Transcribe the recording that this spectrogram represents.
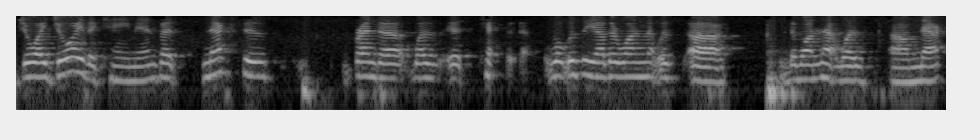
Joy Joy that came in, but next is Brenda. Was it what was the other one that was uh, the one that was um, next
